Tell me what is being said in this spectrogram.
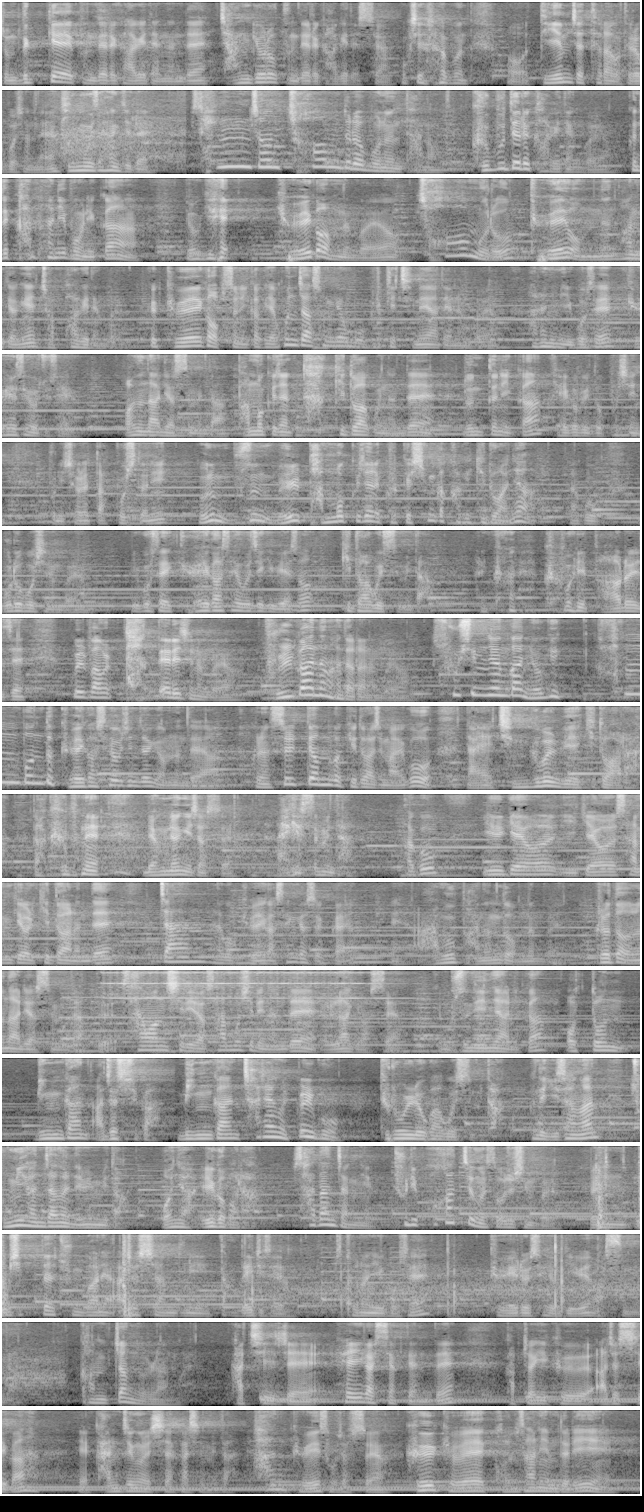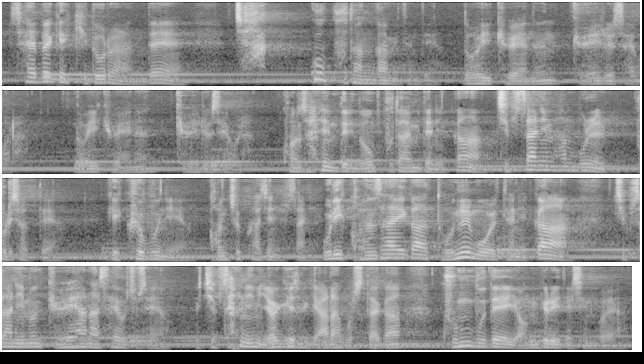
좀 늦게 군대를 가게 됐는데 장교로 군대를 가게 됐어요. 혹시 여러분 어, DMZ라고 들어보셨나요? 비무장지대 생전 처음 들어보는 단어. 그 부대를 가게 된 거예요. 근데 가만히 보니까 여기에 교회가 없는 거예요. 처음으로 교회 없는 환경에 접하게 된 거예요. 그 교회가 없으니까 그냥 혼자 성경 보고 그렇게 지내야 되는 거예요. 하나님 이곳에 교회 세워주세요. 어느 날이었습니다. 밥 먹기 전에 딱 기도하고 있는데 눈 뜨니까 계급이 높으신 분이 저를 딱 보시더니 너는 무슨 매일 밥 먹기 전에 그렇게 심각하게 기도하냐? 라고 물어보시는 거예요. 이곳에 교회가 세워지기 위해서 기도하고 있습니다. 그러니까 그분이 바로 이제 꿀밤을 탁 때리시는 거예요. 불가능하다라는 거예요. 수십 년간 여기 한 번도 교회가 세워진 적이 없는데야. 그런 쓸데없는 거 기도하지 말고 나의 진급을 위해 기도하라. 그러니까 그분의 명령이셨어요. 알겠습니다. 하고 1개월, 2개월, 3개월 기도하는데 짠 하고 교회가 생겼을까요? 네, 아무 반응도 없는 거예요. 그러던 어느 날이었습니다. 그 상황실이라 사무실이 있는데 연락이 왔어요. 무슨 일이냐 하니까 어떤 민간 아저씨가 민간 차량을 끌고 들어오려고 하고 있습니다. 근데 이상한 종이 한 장을 내밉니다. 뭐냐 읽어봐라. 사단장님 출입 허가증을 써주신 거예요. 웬 50대 중반의 아저씨 한 분이 딱 내리세요. 저는 이곳에 교회를 세우기 위해 왔습니다. 깜짝 놀란 거예요. 같이 이제 회의가 시작됐는데 갑자기 그 아저씨가 예, 간증을 시작하십니다. 한 교회에서 오셨어요. 그 교회 권사님들이 새벽에 기도를 하는데 자꾸 부담감이 든대요. 너희 교회는 교회를 세워라. 너희 교회는 교회를 세워라. 권사님들이 너무 부담이 되니까 집사님 한 분을 부르셨대요. 그게 그분이에요. 건축하신 집사님. 우리 권사회가 돈을 모을 테니까 집사님은 교회 하나 세워주세요. 집사님이 여기저기 알아보시다가 군부대에 연결이 되신 거예요.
